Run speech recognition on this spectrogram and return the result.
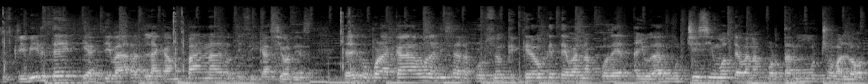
suscribirte y activar la campana de notificaciones. Te dejo por acá una lista de reproducción que creo que te van a poder ayudar muchísimo, te van a aportar mucho valor.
